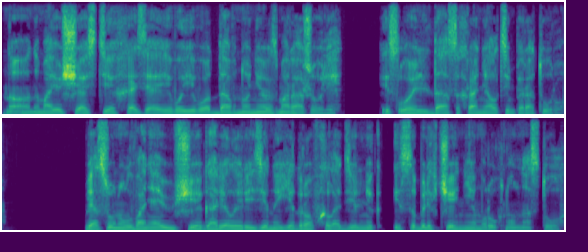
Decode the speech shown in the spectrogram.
но, на мое счастье, хозяева его давно не размораживали, и слой льда сохранял температуру. Я сунул воняющее горелой резиной ядро в холодильник и с облегчением рухнул на стул.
